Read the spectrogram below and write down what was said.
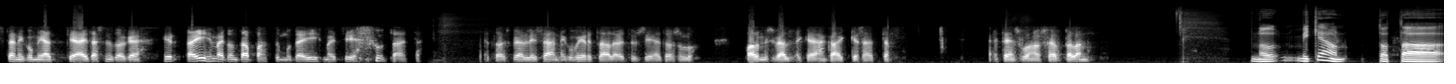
sitä niin kuin miettiä. Ei tässä nyt oikein, tai ihmeet on tapahtunut, mutta ei ihmeet siihen suuntaan, että, että olisi vielä lisää niin kuin virtaa löytynyt siihen, että olisi ollut valmis vielä tekemään kaikkensa, että, että ensi vuonna olisi pelannut. No mikä on tota,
